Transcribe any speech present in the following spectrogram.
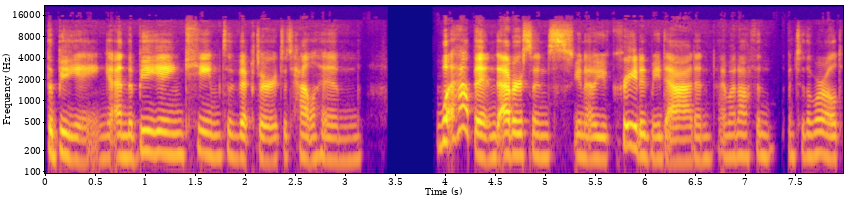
the being and the being came to Victor to tell him what happened ever since you know you created me dad and i went off in, into the world.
